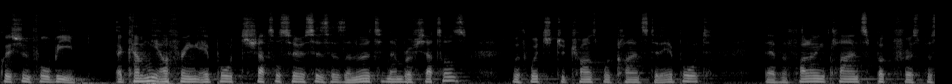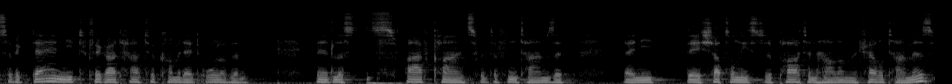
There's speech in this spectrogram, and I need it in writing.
Question 4b. A company offering airport shuttle services has a limited number of shuttles with which to transport clients to the airport. They have the following clients booked for a specific day and need to figure out how to accommodate all of them. Then it lists five clients with different times that they need their shuttle needs to depart and how long the travel time is.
